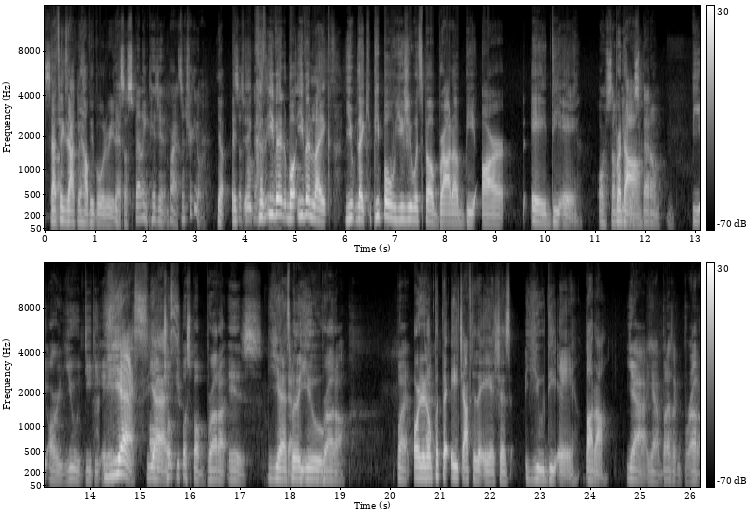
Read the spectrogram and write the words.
So, That's exactly how people would read it. yeah, it. so spelling pidgin, bro, it's a tricky one. Yep. It's a small Because even well, even like you like people usually would spell brada B R A D A. Or some Brada. people spell them B R U D D A. Yes, Or yes, choke people spell Brada is. yes, that with a U. Brother. But Or they that- don't put the H after the A. It's just U D A. Brada. Yeah, yeah, but it's like brother.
